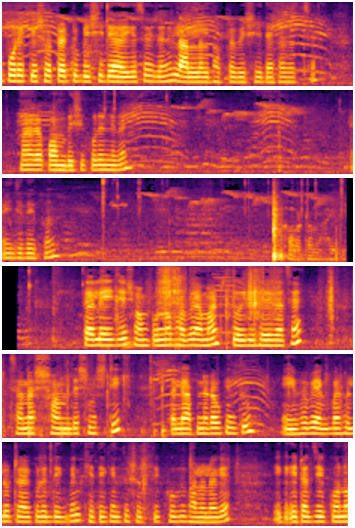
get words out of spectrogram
উপরে কেশরটা একটু বেশি দেওয়া হয়ে গেছে ওই জন্য লাল লাল ভাবটা বেশি দেখা যাচ্ছে। আপনারা কম বেশি করে নেবেন। এই যে দেখুন। তাহলে এই যে সম্পূর্ণভাবে আমার তৈরি হয়ে গেছে ছানার সন্দেশ মিষ্টি। তাহলে আপনারাও কিন্তু এইভাবে একবার হলেও ট্রাই করে দেখবেন খেতে কিন্তু সত্যি খুবই ভালো লাগে। এটা যে কোনো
